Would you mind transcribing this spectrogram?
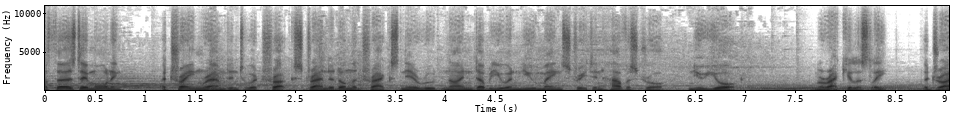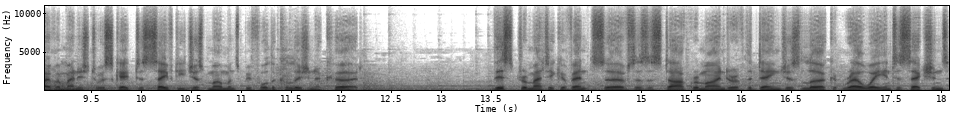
A Thursday morning, a train rammed into a truck stranded on the tracks near Route 9W and New Main Street in Haverstraw, New York. Miraculously, the driver managed to escape to safety just moments before the collision occurred. This dramatic event serves as a stark reminder of the dangers lurk at railway intersections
